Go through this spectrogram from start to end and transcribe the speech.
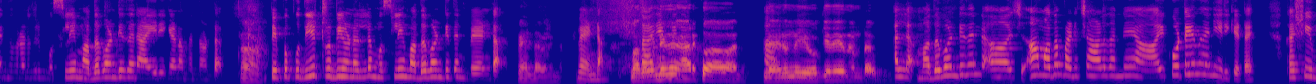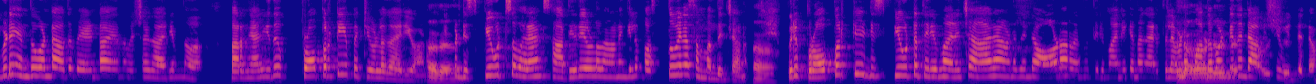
എന്ന് പറയുന്നത് ഒരു മുസ്ലിം മതപണ്ഡിതനായിരിക്കണം എന്നുണ്ട്. അപ്പൊ ഇപ്പൊ പുതിയ ട്രിബ്യൂണലിൽ മുസ്ലിം മതപണ്ഡിതൻ വേണ്ട. വേണ്ട അല്ല മതപണ്ഡിതൻ ആ, മതം പഠിച്ച ആൾ തന്നെ ആയിക്കോട്ടെ എന്ന് തന്നെ ഇരിക്കട്ടെ. പക്ഷെ ഇവിടെ എന്തുകൊണ്ട് അത് വേണ്ട എന്ന് വെച്ച കാര്യം പറഞ്ഞാൽ ഇത് പ്രോപ്പർട്ടിയെ പറ്റിയുള്ള കാര്യമാണ്. ഇപ്പൊ ഡിസ്പ്യൂട്ട്സ് വരാൻ സാധ്യതയുള്ളതാണെങ്കിലും വസ്തുവിനെ സംബന്ധിച്ചാണ്. ഒരു പ്രോപ്പർട്ടി ഡിസ്പ്യൂട്ട് തീരുമാനിച്ച് ആരാണ് ഇതിന്റെ ഓണർ എന്ന് തീരുമാനിക്കുന്ന കാര്യത്തിൽ അവിടെ മതപണ്ഡിതന്റെ ആവശ്യമില്ലല്ലോ.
